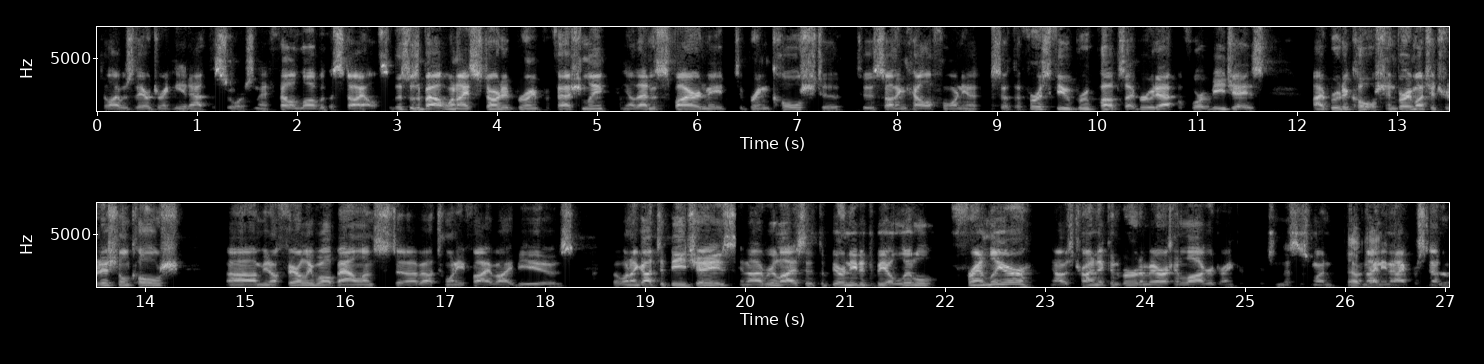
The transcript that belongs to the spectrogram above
until I was there drinking it at the source. And I fell in love with the style. So this was about when I started brewing professionally. You know, that inspired me to bring Kolsch to, to Southern California. So the first few brew pubs I brewed at before BJ's, I brewed a Kolsch and very much a traditional Kolsch, um, you know, fairly well balanced, uh, about 25 IBUs. But when I got to BJ's, know, I realized that the beer needed to be a little friendlier. I was trying to convert American lager drinkers. And this is when Okay. 99% of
